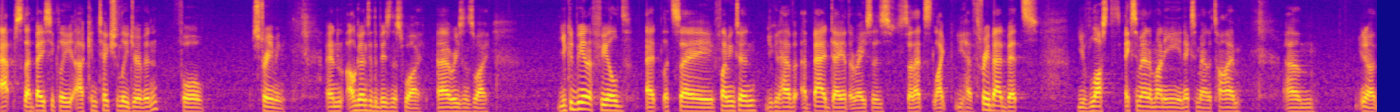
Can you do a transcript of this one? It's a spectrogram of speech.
apps that basically are contextually driven for streaming. And I'll go into the business why, uh, reasons why. You could be in a field at, let's say, Flemington, you could have a bad day at the races. So that's like you have three bad bets, you've lost X amount of money in X amount of time. Um, you know,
